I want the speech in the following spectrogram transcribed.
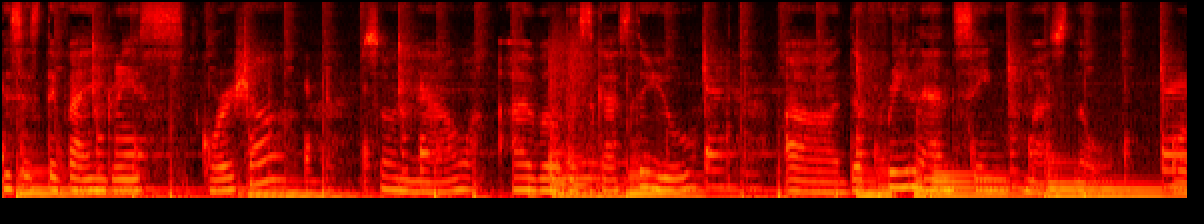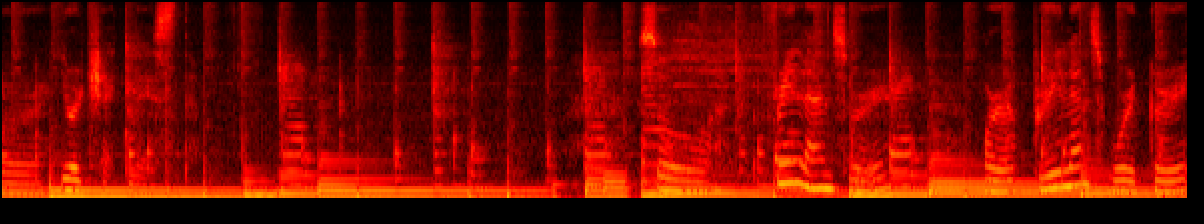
this is Divine Grace Corsha. So now I will discuss to you uh, the freelancing must know or your checklist. So, freelancer freelance worker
